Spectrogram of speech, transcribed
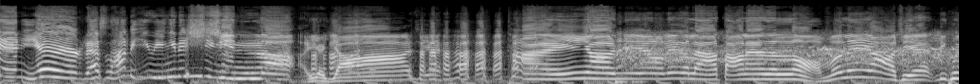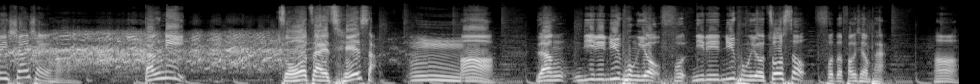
言逆耳，但是它利于你的行呐。哎呀，呀姐，太呀你了，两个男大男人那么的牙尖，你可以想象一下，当你坐在车上嗯啊，让你的女朋友扶你的女朋友左手扶着方向盘啊，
